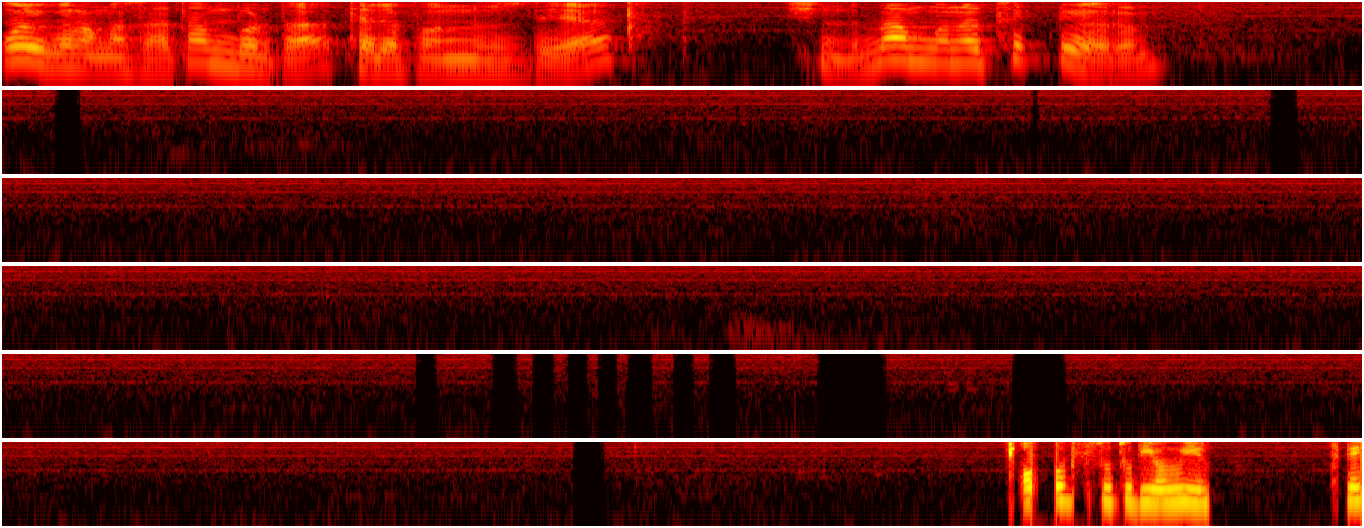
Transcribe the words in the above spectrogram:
uygulama zaten burada telefonunuz diye. Şimdi ben buna tıklıyorum. Studio uyum. Te-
